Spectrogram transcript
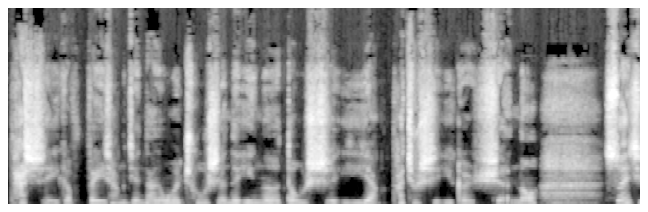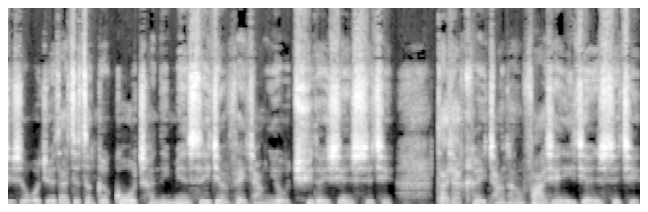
它是一个非常简单的，我们出生的婴儿都是一样，他就是一个人哦。所以，其实我觉得在这整个过程里面是一件非常有趣的一件事情。大家可以常常发现一件事情，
